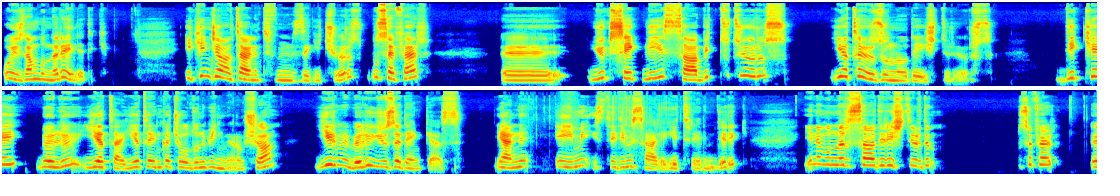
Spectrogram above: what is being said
O yüzden bunları eledik. İkinci alternatifimize geçiyoruz. Bu sefer e, yüksekliği sabit tutuyoruz. Yatay uzunluğu değiştiriyoruz. Dikey bölü yatay. Yatayın kaç olduğunu bilmiyorum şu an. 20 bölü 100'e denk gelsin. Yani eğimi istediğimiz hale getirelim dedik. Yine bunları sadeleştirdim. Bu sefer e,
